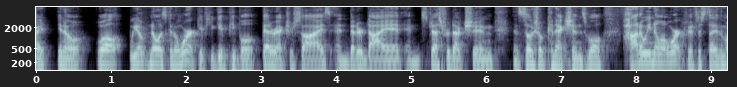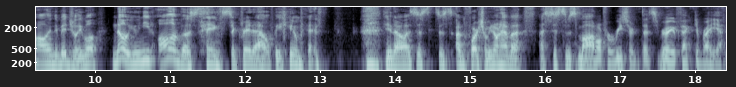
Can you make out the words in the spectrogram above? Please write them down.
right? You know, well, we don't know it's going to work if you give people better exercise and better diet and stress reduction and social connections. Well, how do we know it works? We have to study them all individually. Well, no, you need all of those things to create a healthy human. you know, it's just just unfortunate. We don't have a, a systems model for research that's very effective right yet.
